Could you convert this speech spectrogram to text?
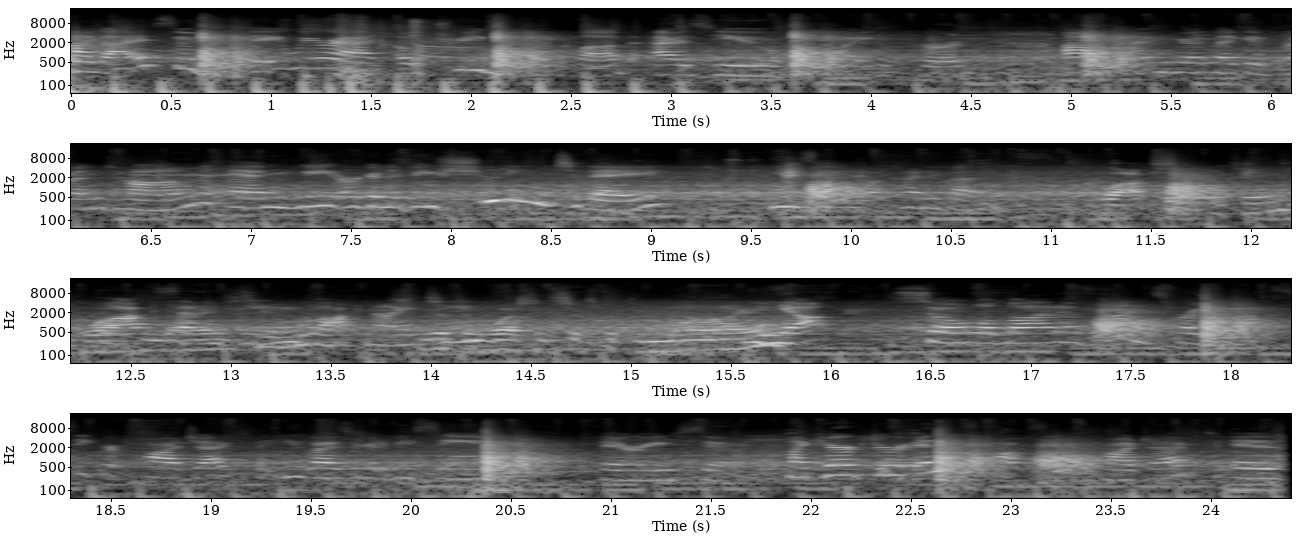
Hi guys, so today we are at Oak Tree Gun Club, as you might have heard. Um, I'm here with my good friend Tom, and we are going to be shooting today using what kind of guns? Glock 17, Glock, Glock 19, 17, Glock 19. Smith & Wesson 659. Yep. So a lot of guns for a top secret project that you guys are going to be seeing very soon. My character in this top secret project is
